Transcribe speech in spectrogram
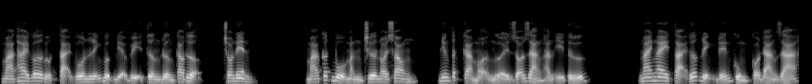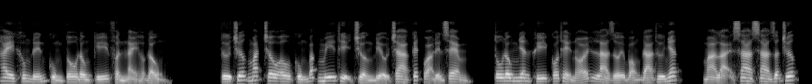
mà Tiger Woods tại gôn lĩnh vực địa vị tương đương cao thượng, cho nên má cất bộ mằn chưa nói xong, nhưng tất cả mọi người rõ ràng hắn ý tứ. Mai ngay tại ước định đến cùng có đáng giá hay không đến cùng Tô Đông ký phần này hợp đồng. Từ trước mắt châu Âu cùng Bắc Mỹ thị trường điều tra kết quả đến xem, Tô Đông nhân khí có thể nói là giới bóng đá thứ nhất, mà lại xa xa dẫn trước,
